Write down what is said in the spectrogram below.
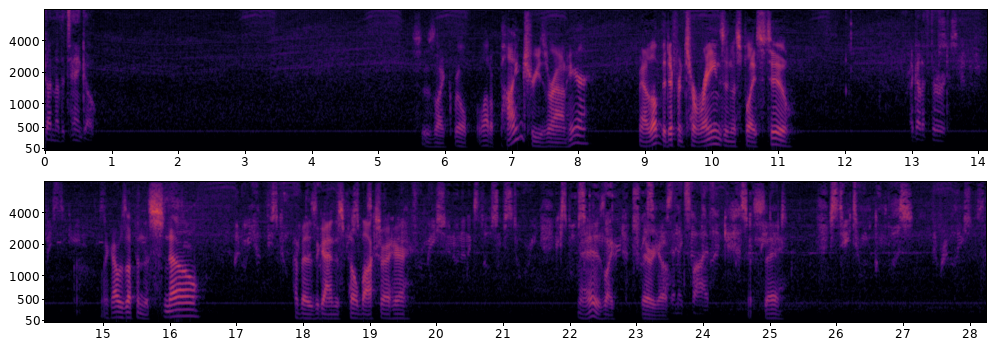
Got another tango. This is like real a lot of pine trees around here. Man, I love the different terrains in this place too. I got a third. Like I was up in the snow. I bet there's a guy in this pillbox right here. Man, it is like there we go. Let's say. Stay tuned, compas. The revelations.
